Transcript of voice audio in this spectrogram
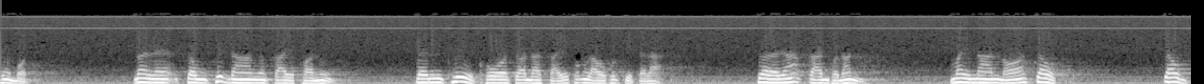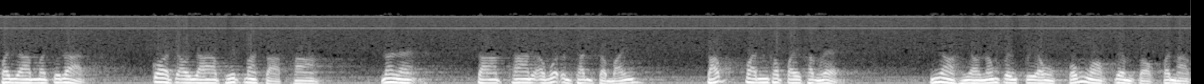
ให้หมด นั่นแหละจงพิจารณายังไกลคอนนี่เป็นที่โคจรอาศัยของเราคุกิตละเชื่อระยะการเท่านั้น ไม่นานหนอเจ้า เจ้าพญามัจจุราช ก็จะเอายาพิษมาสาบทา นั่นแหละสาบทาในอาวุธอันทันสมัยซับฟันเข้าไปครั้งแรกเนี่ยเหี่ยวน้ำเป็นเกลียว ผมงอกเริ่มตอกพันหัก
